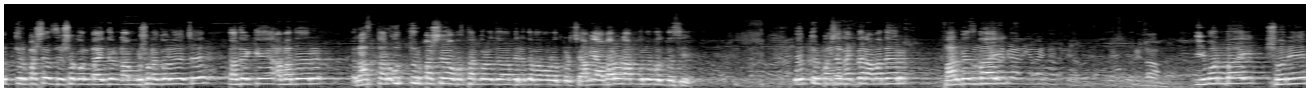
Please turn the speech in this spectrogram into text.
উত্তর পাশে যে সকল বাইদের নাম ঘোষণা করা হয়েছে, তাদেরকে আমাদের রাস্তার উত্তর পাশে অবস্থান করার জন্য বিরতভাবে অনুরোধ করছি। আমি আবারও নামগুলো বলতেছি। উত্তর পাশে থাকবেন আমাদের ফারভেজ ভাই ইমন ভাই শরীফ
